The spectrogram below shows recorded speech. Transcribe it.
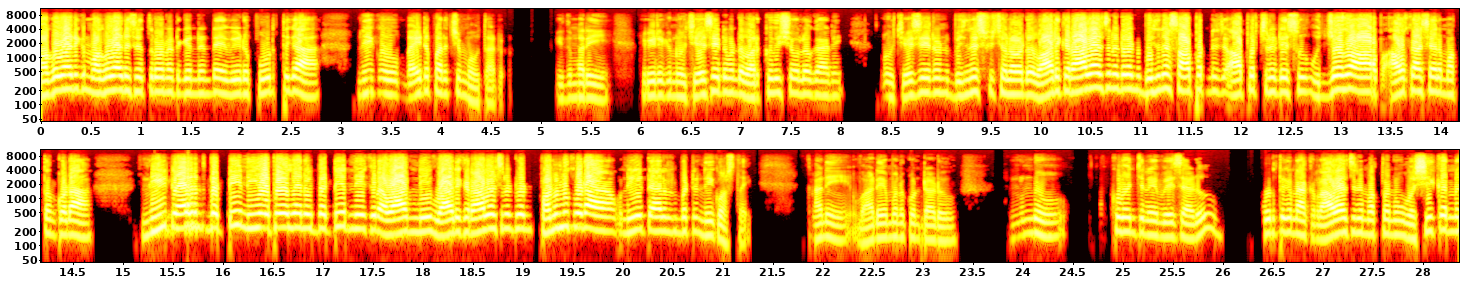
మగవాడికి మగవాడి శత్రువు అన్నట్టుగా ఏంటంటే వీడు పూర్తిగా నీకు బయట పరిచయం అవుతాడు. ఇది మరి వీడికి నువ్వు చేసేటువంటి వర్క్ విషయంలో కానీ నువ్వు చేసేటువంటి బిజినెస్ విషయంలో వాడికి రావాల్సినటువంటి బిజినెస్ ఆపర్చునిటీ ఆపర్చునిటీస్, ఉద్యోగ అవకాశాలు మొత్తం కూడా నీ టాలెంట్ బట్టి, నీ ఉపయోగానికి బట్టి నీకు వాడిని వాడికి రావాల్సినటువంటి పనులు కూడా నీ టాలెంట్ బట్టి నీకు వస్తాయి కానీ వాడేమనుకుంటాడు, నిన్ను తక్కువ అంచనా వేశాడు. పూర్తిగా నాకు రావాల్సిన మొత్తం నువ్వు వశీకరణ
